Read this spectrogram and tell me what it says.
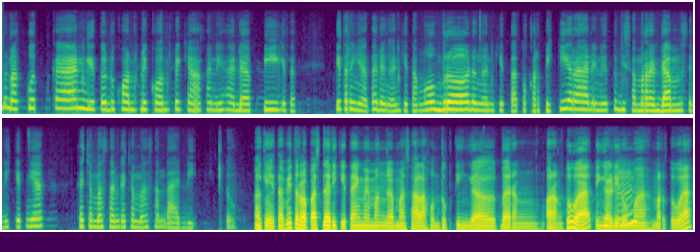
menakutkan gitu, konflik-konflik yang akan dihadapi gitu. Tapi ternyata dengan kita ngobrol, dengan kita tukar pikiran, ini tuh bisa meredam sedikitnya kecemasan-kecemasan tadi. Gitu. Oke, tapi terlepas dari kita yang memang nggak masalah untuk tinggal bareng orang tua, tinggal di Mhm. rumah mertua,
